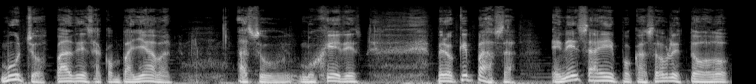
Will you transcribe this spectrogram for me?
muchos padres acompañaban a sus mujeres. Pero ¿qué pasa? En esa época, sobre todo,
